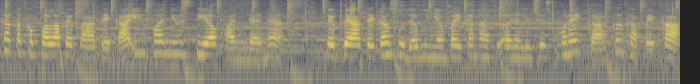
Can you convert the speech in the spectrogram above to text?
kata Kepala PPATK Ivan Yustia Vandana. PPATK sudah menyampaikan hasil analisis mereka ke KPK.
